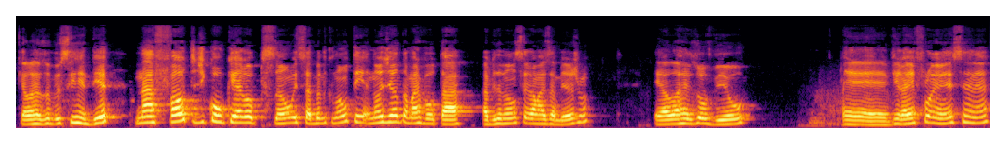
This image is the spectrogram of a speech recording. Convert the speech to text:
Que ela resolveu se render na falta de qualquer opção e sabendo que não, tem, não adianta mais voltar, a vida não será mais a mesma. Ela resolveu é, virar influência, né?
